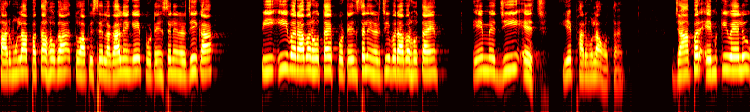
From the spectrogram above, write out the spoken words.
फार्मूला पता होगा तो आप इसे लगा लेंगे पोटेंशियल एनर्जी का। पी ई बराबर होता है पोटेंशियल एनर्जी बराबर होता है एम जी एच ये फार्मूला होता है। जहाँ पर एम की वैल्यू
